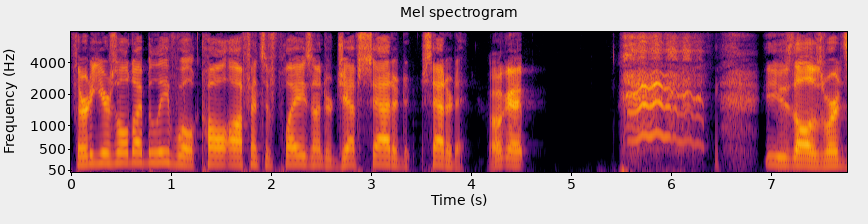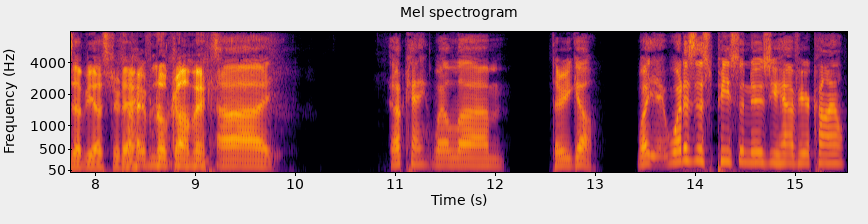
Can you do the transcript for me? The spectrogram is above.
30 years old, I believe, will call offensive plays under Jeff Saturday. Saturday. Okay. He used all his words up yesterday. I have no comment. Uh, okay, well, um, there you go. What what is this piece of news you have here, Kyle?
